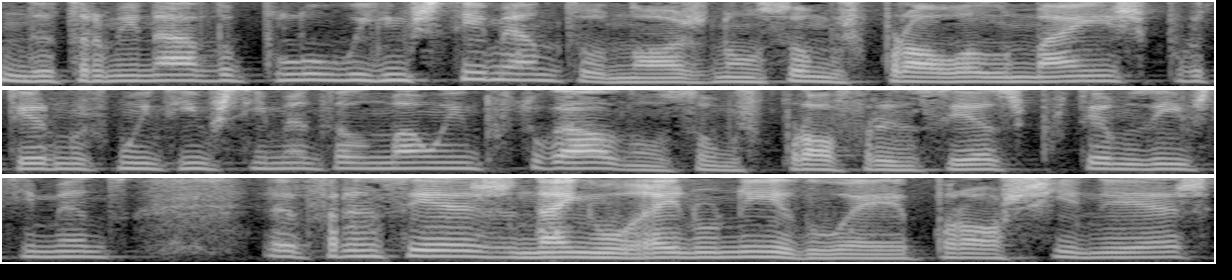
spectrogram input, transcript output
determinado pelo investimento. Nós não somos pró-alemães por termos muito investimento alemão em Portugal, não somos pró-franceses por termos investimento eh, francês, nem o Reino Unido é pró-chinês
